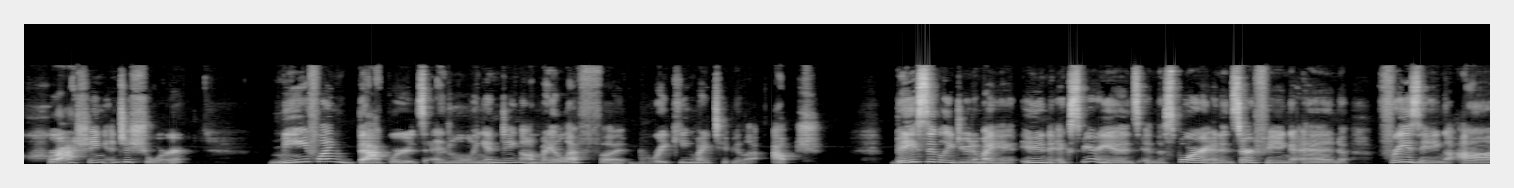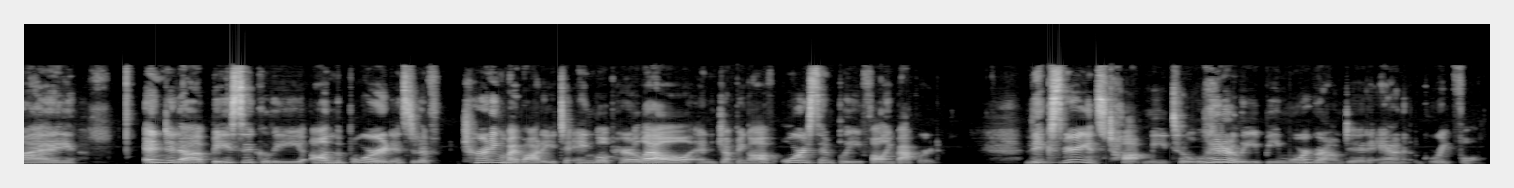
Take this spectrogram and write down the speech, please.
crashing into shore me flying backwards and landing on my left foot, breaking my tibia. Ouch. Basically, due to my inexperience in the sport and in surfing and freezing, I ended up basically on the board instead of turning my body to angle parallel and jumping off or simply falling backward. The experience taught me to literally be more grounded and grateful.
